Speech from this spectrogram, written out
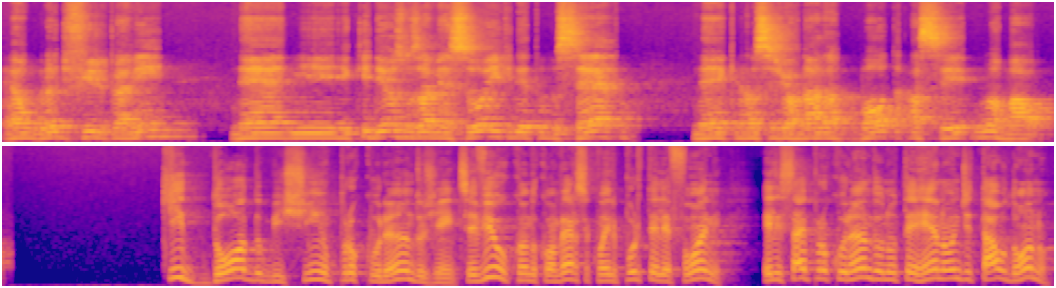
é um grande filho para mim né? E que Deus nos abençoe, que dê tudo certo, né? Que a nossa jornada volta a ser o normal. Que dó do bichinho procurando, gente. Você viu quando conversa com ele por telefone, ele sai procurando no terreno onde está o dono.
